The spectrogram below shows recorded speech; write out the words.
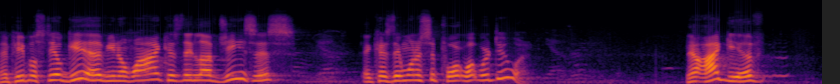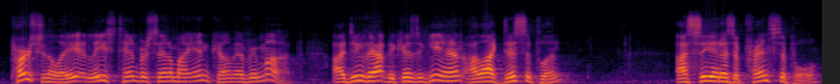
And people still give. You know why? Because they love Jesus and because they want to support what we're doing. Now, I give personally at least 10% of my income every month. I do that because, again, I like discipline. I see it as a principle.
